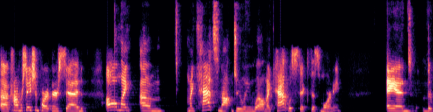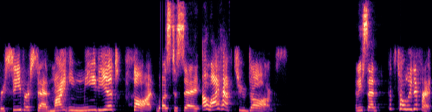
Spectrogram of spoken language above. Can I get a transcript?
uh, conversation partner said, "Oh my um my cat's not doing well. My cat was sick this morning." And the receiver said, My immediate thought was to say, Oh, I have two dogs. And he said, That's totally different.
